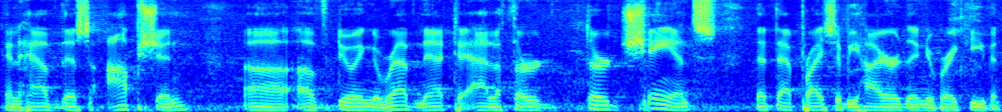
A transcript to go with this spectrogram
can have this option uh, of doing the RevNet to add a third third chance that that price would be higher than your break even.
